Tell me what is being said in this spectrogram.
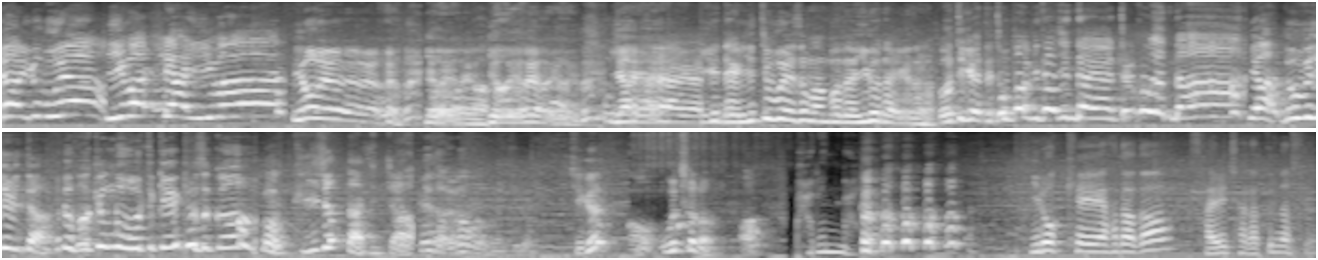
야, 이거 뭐야? 이 맛이야, 이 맛. 야야야야야야야야야야야야야야야. 야야야야. 이게 내가 유튜브에서만 보던 이거다, 이거다. 어떻게 해야 돼? 도파민 터진다, 야, 들고 간다. 야, 너무 재밌다. 야, 박경복 어떻게 계속 가? 어, 뒤졌다, 진짜. 그래서 얼마 버는 거야 지금? 지금? 어, 5천 원. 다른 말. 이렇게 하다가 4일차가 끝났어요.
